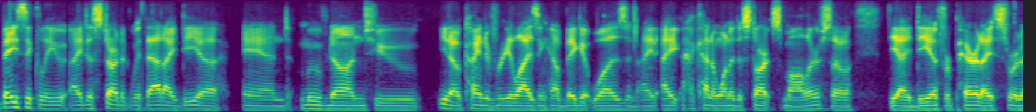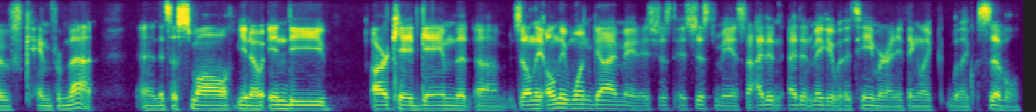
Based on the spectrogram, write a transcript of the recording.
basically, I just started with that idea and moved on to you know kind of realizing how big it was, and I I, I kind of wanted to start smaller. So the idea for Paradise sort of came from that, and it's a small you know indie arcade game that um, it's only only one guy made. It. It's just it's just me. It's not. I didn't I didn't make it with a team or anything like with like with Civil.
